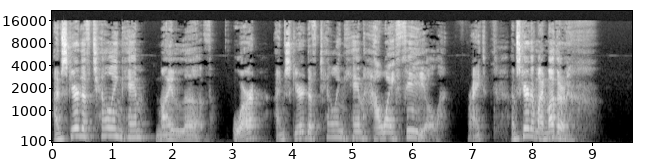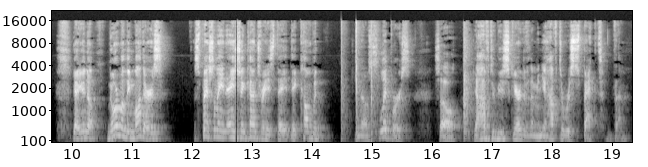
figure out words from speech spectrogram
I'm scared of telling him my love, or I'm scared of telling him how I feel, right? I'm scared of my mother. yeah, you know, normally mothers, especially in Asian countries, they, they come with, you know, slippers so you have to be scared of them and you have to respect them.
